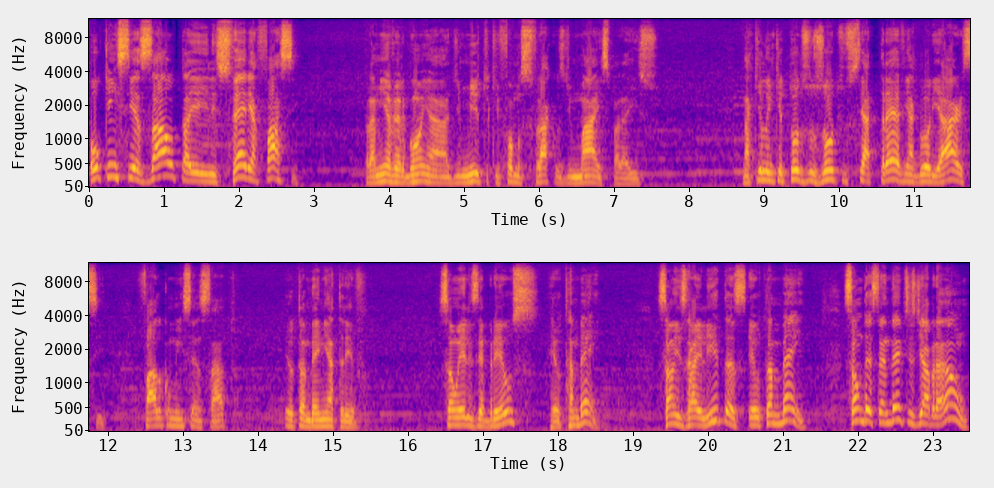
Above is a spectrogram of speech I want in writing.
ou quem se exalta e lhes fere a face. Para minha vergonha, admito que fomos fracos demais para isso. Naquilo em que todos os outros se atrevem a gloriar-se, falo como insensato eu também me atrevo. São eles hebreus? Eu também. São israelitas? Eu também. São descendentes de Abraão?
